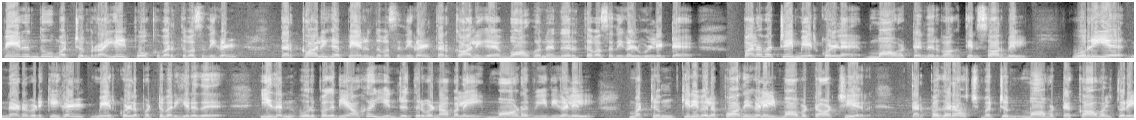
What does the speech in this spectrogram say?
பேருந்து மற்றும் ரயில் போக்குவரத்து வசதிகள் தற்காலிக பேருந்து வசதிகள் தற்காலிக வாகன நிறுத்த வசதிகள் உள்ளிட்ட பலவற்றை மேற்கொள்ள மாவட்ட நிர்வாகத்தின் சார்பில் உரிய நடவடிக்கைகள் மேற்கொள்ளப்பட்டு வருகிறது. இதன் ஒரு பகுதியாக இன்று திருவண்ணாமலை மாட வீதிகளில் மற்றும் கிரிவல பாதைகளில் மாவட்ட ஆட்சியர் தர்பகராஜ் மற்றும் மாவட்ட காவல்துறை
